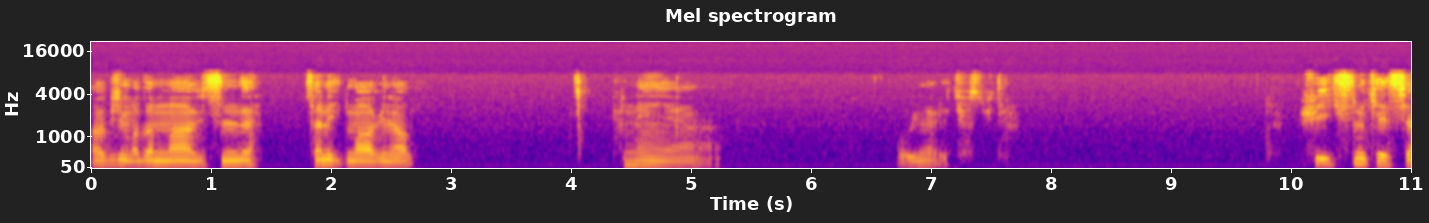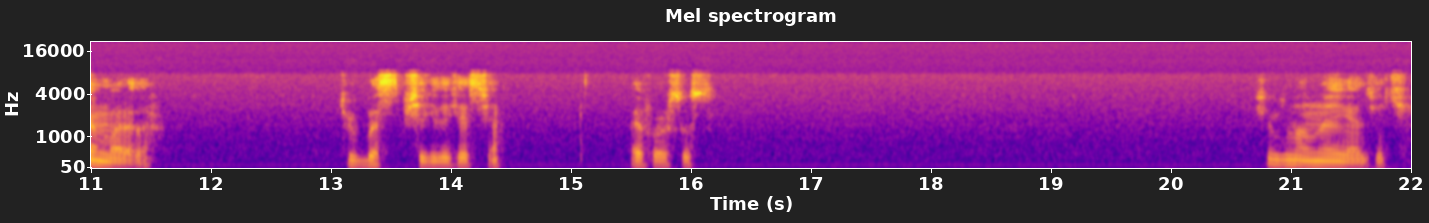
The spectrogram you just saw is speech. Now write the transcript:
Abicim adam mavisinde. Sen git mavini al. Ne ya? Oyun öğretiyoruz bir de. Şu ikisini keseceğim bu arada. Çok basit bir şekilde keseceğim. Eforsuz. Şimdi bunu almaya gelecek.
